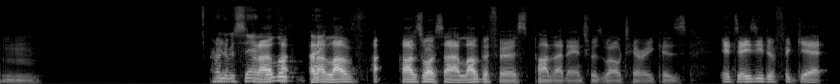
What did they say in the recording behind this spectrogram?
Mm. Hundred yeah. percent. And, I, look, I, and I love. I just want to say I love the first part of that answer as well, Terry, because it's easy to forget.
